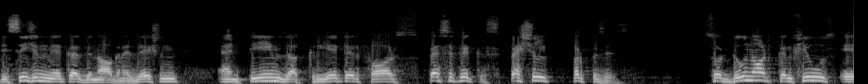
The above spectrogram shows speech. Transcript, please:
decision makers in organization and teams are created for specific special purposes so do not confuse a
